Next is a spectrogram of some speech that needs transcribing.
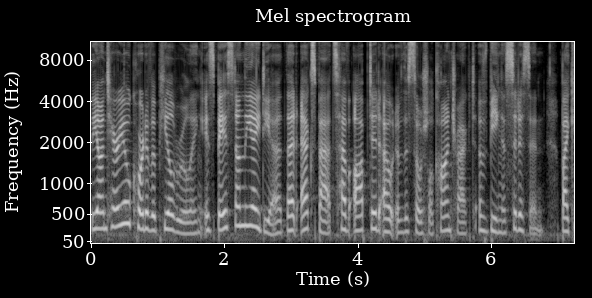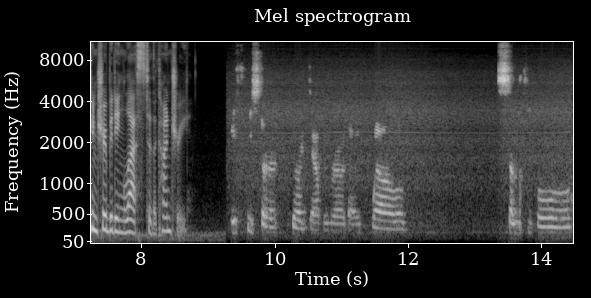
The Ontario Court of Appeal ruling is based on the idea that expats have opted out of the social contract of being a citizen by contributing less to the country. If we start going down the road of, well, some people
